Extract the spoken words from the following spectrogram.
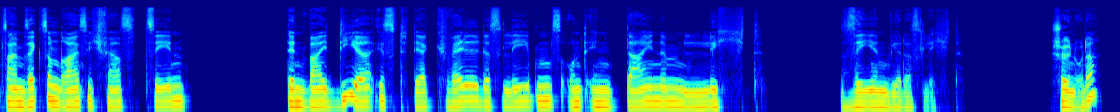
Psalm 36, Vers 10 Denn bei dir ist der Quell des Lebens und in deinem Licht sehen wir das Licht. Schön, oder?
